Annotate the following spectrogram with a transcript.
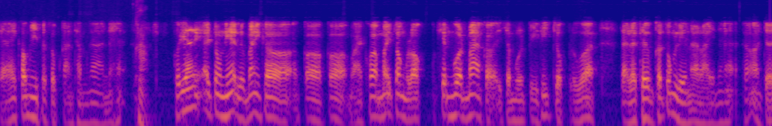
แต่ให้เขามีประสบการณ์ทำงานนะฮะครับ เพราะฉะนั้นไอ้ตรงเนี้ยหรือไม่ก็ก็ก็หมายความไม่ต้องล็อกเข้มงวดมากกับไอ้จำนวนปีที่จบหรือว่าแต่ละเทอมเขาต้องเรียนอะไรนะฮะเขาอาจจะ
